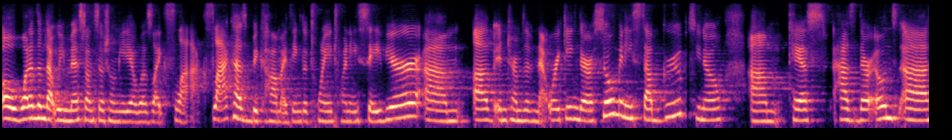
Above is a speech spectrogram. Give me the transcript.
oh, one of them that we missed on social media was like Slack. Slack has become, I think, the 2020 savior um, of in terms of networking. There are so many subgroups. You know, um, KS has their own. Uh,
